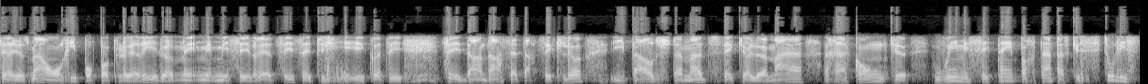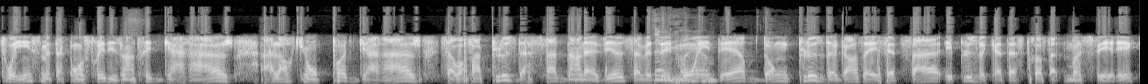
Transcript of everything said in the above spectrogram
sérieusement, on rit pour pas pleurer, là, mais, mais, mais c'est vrai, tu sais, puis écoute, tu dans, dans cet article-là, il parle justement du fait que le maire raconte que oui, mais c'est important parce que si tous les citoyens se mettent à construire des entrées de garage alors qu'ils n'ont pas de garage, ça va faire plus d'asphalte dans la ville, ça veut dire moins d'herbe, donc plus de gaz à effet de serre et plus de catastrophes atmosphériques.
